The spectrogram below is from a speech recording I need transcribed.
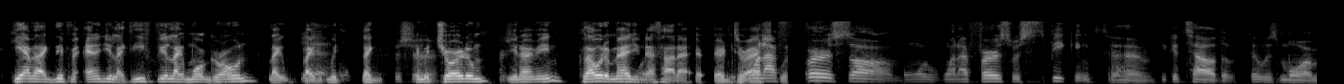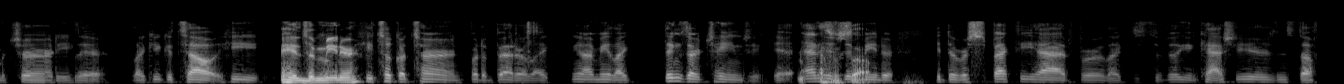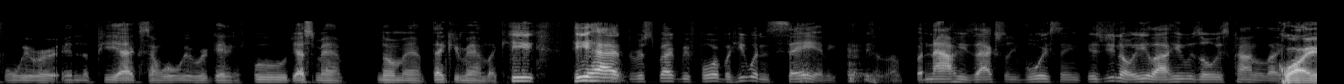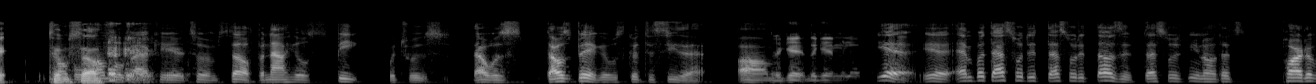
he had like different energy? Like, he feel like more grown? Like, like, Yeah. ma- like sure. matured him? For You know what I mean? Because I would imagine that's how that interaction. when I would- first saw him, when- I first was speaking to him, you could tell the there was more maturity there. Like you could tell he his took a- demeanor. he took a turn for the better. Like you know what I mean? Like things are changing. Yeah. And That's his demeanor. up. Demeanor. he- The respect he had for like the civilian cashiers and stuff when we were in the PX and when we were getting food. Yes, ma'am. No, ma'am. Thank you, ma'am. Like he he had respect before, but he wouldn't say anything to them. But now he's actually voicing because you know Eli, he was always kind of like quiet to humble, himself. humble back here to himself, but now he'll speak, which was that was that was big. It was good to see that. Um, They gave they gave him a little. yeah, yeah, and but that's what it that's what it does. It that's what you know. That's part of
